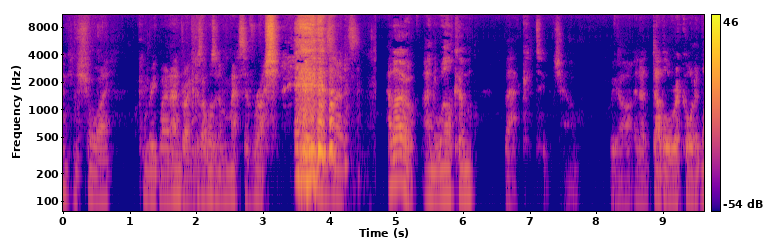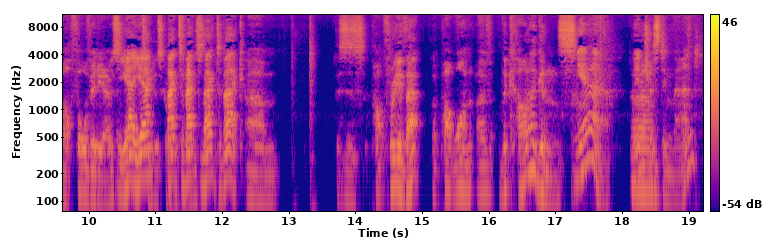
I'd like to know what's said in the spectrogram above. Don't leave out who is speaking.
Speaker 1: making sure I can read my own handwriting because I was in a massive rush. Hello and welcome back to the channel. We are in a double recording, well, four videos.
Speaker 2: Yeah, yeah. Back to back to back to back.
Speaker 1: Um, this is part three of that, but part one of the Cardigans.
Speaker 2: Yeah. An
Speaker 1: Um,
Speaker 2: interesting band.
